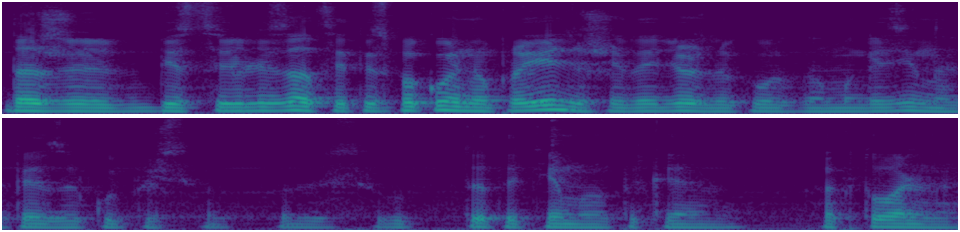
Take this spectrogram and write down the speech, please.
даже без цивилизации, ты спокойно проедешь и дойдешь до какого-то магазина, опять закупишься. То есть вот эта тема такая актуальная.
